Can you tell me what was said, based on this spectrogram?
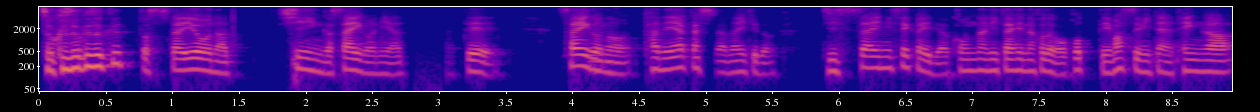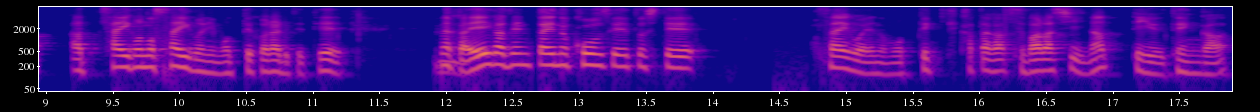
ゾクゾクゾクっとしたようなシーンが最後にあって最後の種明かしじゃないけど実際に世界ではこんなに大変なことが起こっていますみたいな点があ最後の最後に持ってこられててなんか映画全体の構成として最後への持ってき方が素晴らしいなっていう点が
